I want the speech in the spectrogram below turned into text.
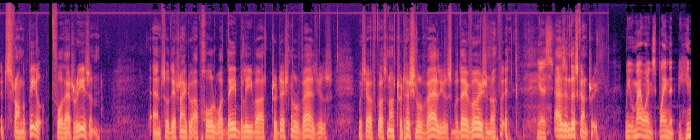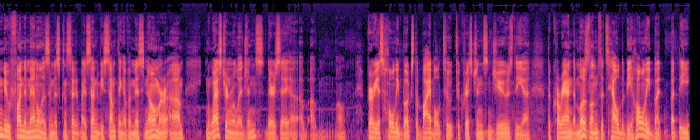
It's strong appeal for that reason. And so they're trying to uphold what they believe are traditional values, which are, of course, not traditional values, but their version of it. Yes. As in this country. We, might want to explain that Hindu fundamentalism is considered by some to be something of a misnomer. Um, in Western religions, there's a, a, a, well, various holy books, the Bible to, to Christians and Jews, the uh, the Quran to Muslims, that's held to be holy. But but the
